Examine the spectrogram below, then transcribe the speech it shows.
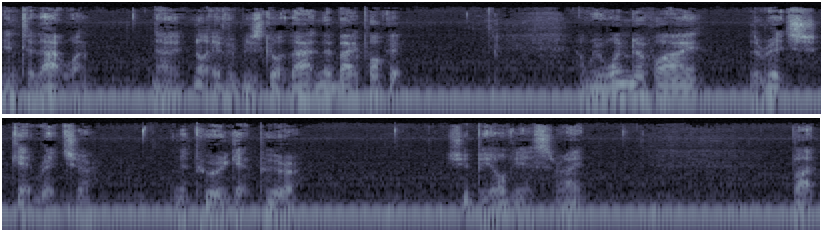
into that one. Now, not everybody's got that in their back pocket. And we wonder why the rich get richer and the poor get poorer. Should be obvious, right? But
